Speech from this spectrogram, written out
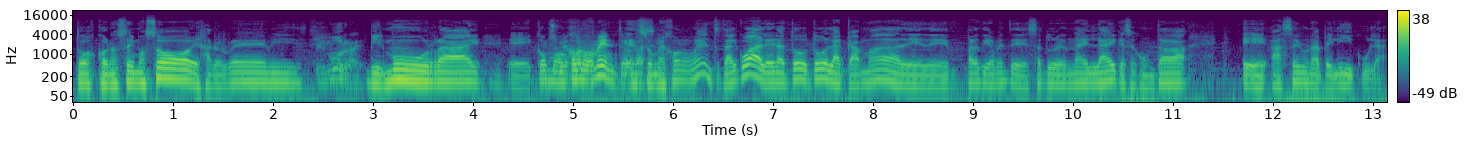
todos conocemos hoy, Harold Remis, Bill Murray. Bill Murray, eh, cómo, su mejor cómo- momento, en casi. su mejor momento, tal cual, era todo, toda la camada de, de prácticamente de Saturday Night Live que se juntaba eh, a hacer una película.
